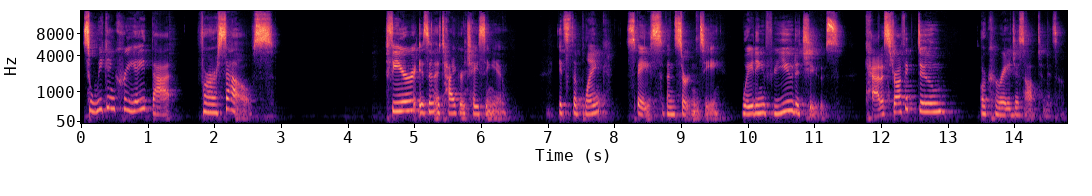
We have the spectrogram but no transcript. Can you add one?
So we can create that for ourselves. Fear isn't a tiger chasing you, it's the blank space of uncertainty waiting for you to choose catastrophic doom or courageous optimism.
